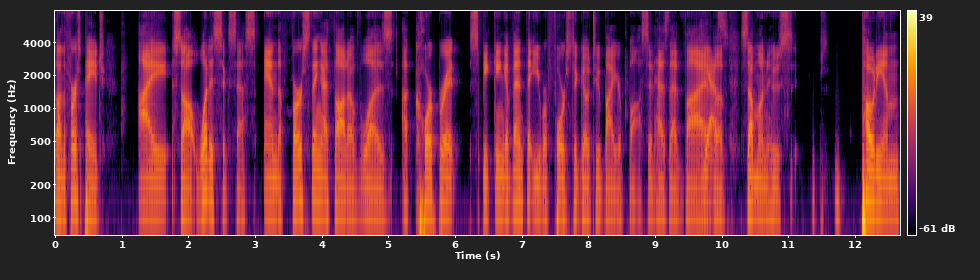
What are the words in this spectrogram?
on the first page, I saw what is success, and the first thing I thought of was a corporate speaking event that you were forced to go to by your boss. It has that vibe Yes. of someone who's podium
